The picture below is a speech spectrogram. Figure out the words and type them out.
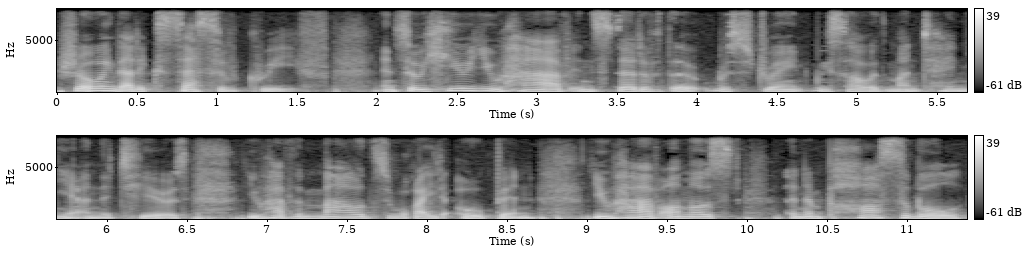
showing that excessive grief. And so here you have, instead of the restraint we saw with Mantegna and the tears, you have the mouths wide open. You have almost an impossible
